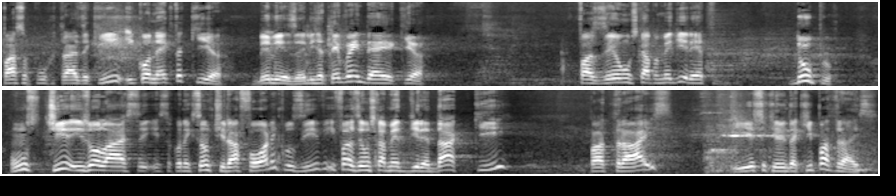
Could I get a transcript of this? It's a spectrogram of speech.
passa por trás aqui e conecta aqui, ó. Beleza, ele já teve uma ideia aqui, ó. Fazer um escapamento direto, duplo. Um, tira, isolar essa, essa conexão, tirar fora, inclusive, e fazer um escapamento direto daqui para trás e esse aqui daqui para trás.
